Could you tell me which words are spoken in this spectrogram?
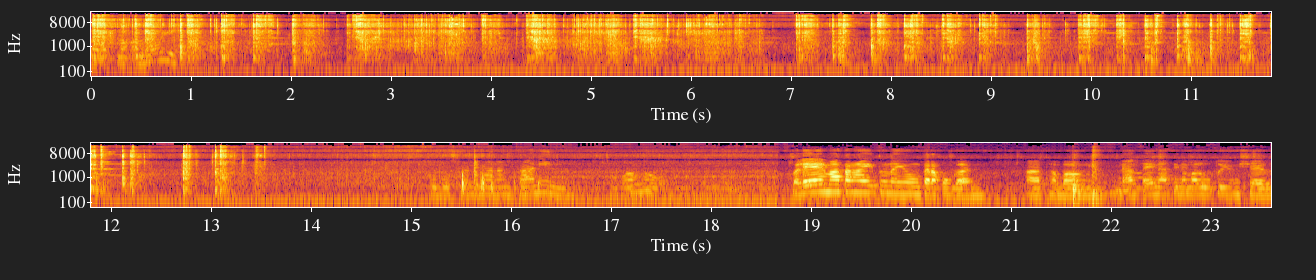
Sarap ng amoy. Ubus na naman ang kanin. Wow. Bale, yan mga tangay, ito na yung tarakugan. At habang inaantay natin na maluto yung shell,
